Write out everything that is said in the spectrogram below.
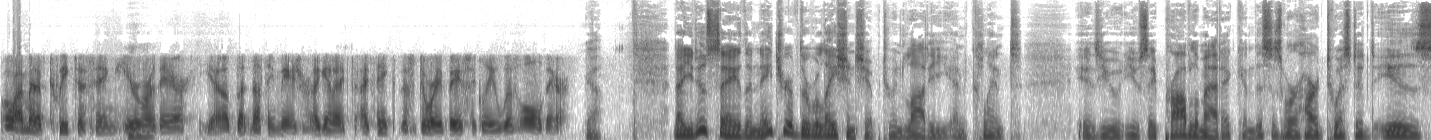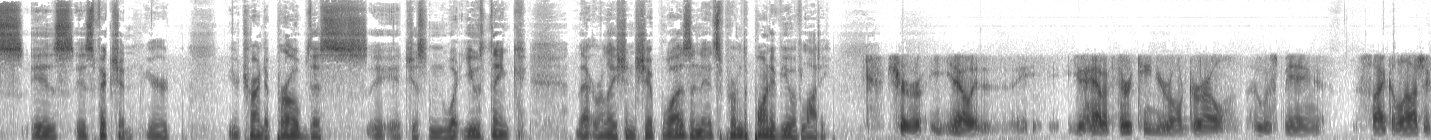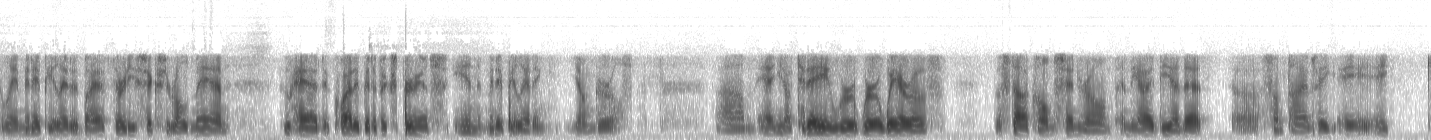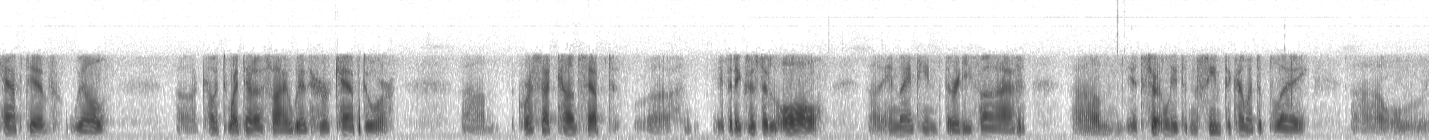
Oh, I might have tweaked a thing here mm-hmm. or there, yeah, but nothing major. Again, I, I think the story basically was all there. Yeah. Now you do say the nature of the relationship between Lottie and Clint is you you say problematic, and this is where Hard Twisted is is is fiction. You're you're trying to probe this it just in what you think that relationship was, and it's from the point of view of Lottie know, you had a 13 year old girl who was being psychologically manipulated by a 36 year old man who had quite a bit of experience in manipulating young girls. Um, and you know, today we're we're aware of the Stockholm syndrome and the idea that uh, sometimes a, a, a captive will uh, come to identify with her captor. Um, of course, that concept, uh, if it existed at all uh, in 1935, um, it certainly didn't seem to come into play uh,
